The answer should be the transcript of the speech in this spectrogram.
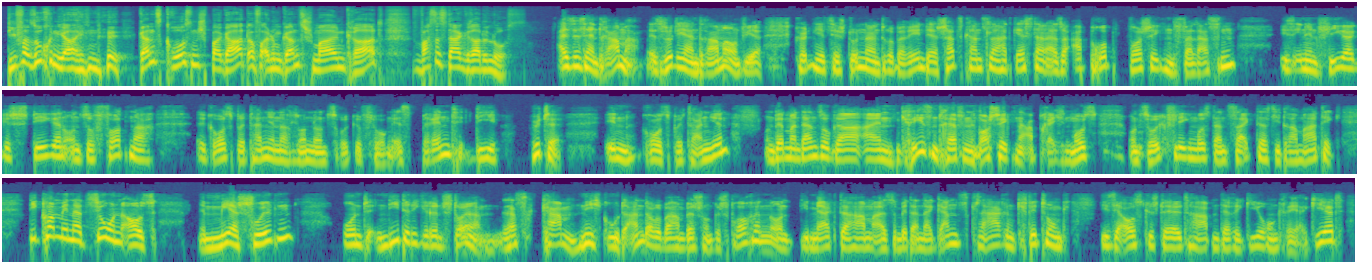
die versuchen ja einen ganz großen Spagat auf einem ganz schmalen Grad. Was ist da gerade los? Also es ist ein Drama. Es ist wirklich ein Drama und wir könnten jetzt hier stundenlang drüber reden. Der Schatzkanzler hat gestern also abrupt Washington verlassen, ist in den Flieger gestiegen und sofort nach äh, Großbritannien, nach London zurückgeflogen. Es brennt die Hütte in Großbritannien. Und wenn man dann sogar ein Krisentreffen in Washington abbrechen muss und zurückfliegen muss, dann zeigt das die Dramatik. Die Kombination aus mehr Schulden und niedrigeren Steuern. Das kam nicht gut an, darüber haben wir schon gesprochen. Und die Märkte haben also mit einer ganz klaren Quittung, die sie ausgestellt haben, der Regierung reagiert.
